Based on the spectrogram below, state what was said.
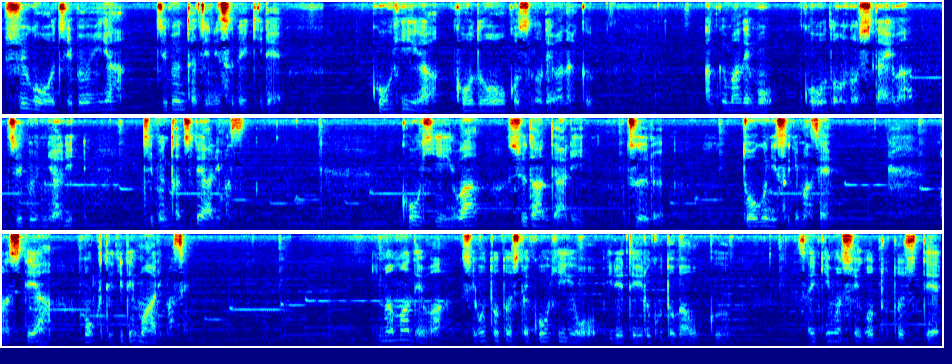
主語を自分や自分たちにすべきでコーヒーが行動を起こすのではなくくまでも行動の主体は自分にあり自分たちであります。コーヒーは手段でありツール道具に過ぎません。ましてや目的でもありません。今までは仕事としてコーヒーを入れていることが多く最近は仕事として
